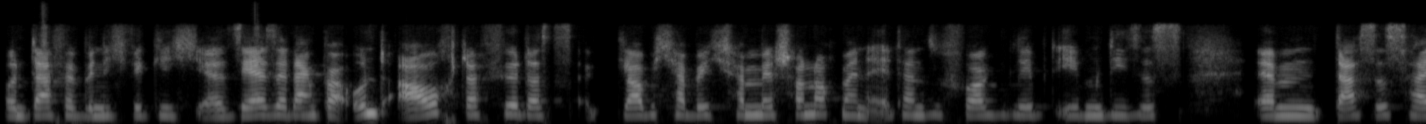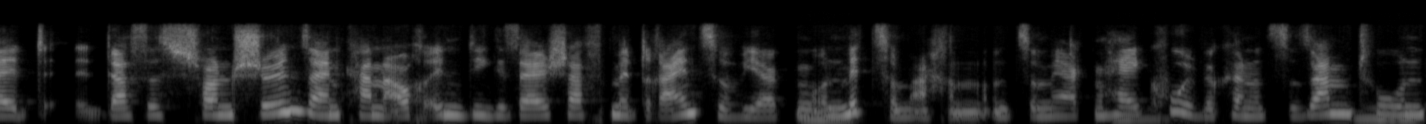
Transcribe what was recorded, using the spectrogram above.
und dafür bin ich wirklich äh, sehr, sehr dankbar. Und auch dafür, dass, glaube ich, habe ich haben mir schon noch meine Eltern so vorgelebt, eben dieses, ähm, dass es halt, dass es schon schön sein kann, auch in die Gesellschaft mit reinzuwirken mhm. und mitzumachen und zu merken, hey, mhm. cool, wir können uns zusammentun, mhm.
